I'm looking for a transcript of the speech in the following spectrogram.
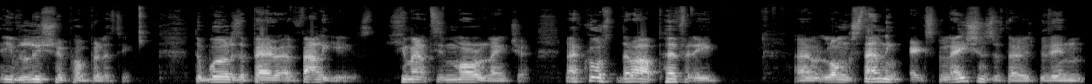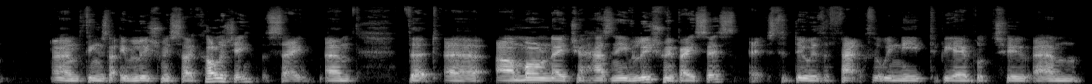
evolutionary probability. The world is a bearer of values, humanity's moral nature. Now, of course, there are perfectly um, long-standing explanations of those within um, things like evolutionary psychology that say um, that uh, our moral nature has an evolutionary basis. It's to do with the fact that we need to be able to um,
